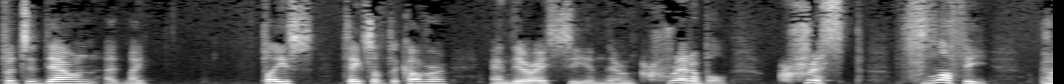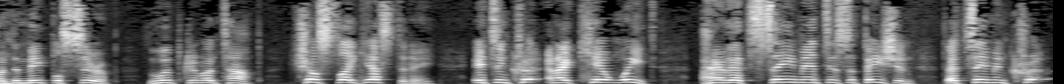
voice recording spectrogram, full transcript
puts it down at my place, takes off the cover, and there I see them. They're incredible, crisp, fluffy, with the maple syrup, the whipped cream on top, just like yesterday. It's incredible, and I can't wait. I have that same anticipation, that same incredible.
